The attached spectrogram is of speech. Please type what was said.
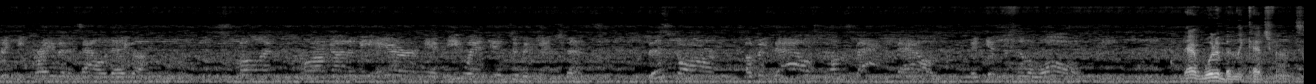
Ricky Craven at Talladega. Spun, car got in the air, and he went into the catch fence. This car of McDowell's comes back down and gets into the wall. That would have been the catch fence.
